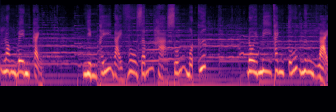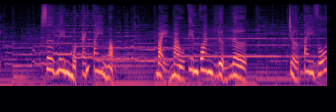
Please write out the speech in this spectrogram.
long bên cạnh. Nhìn thấy đại vu dấm hạ xuống một cước. Đôi mi thanh tú ngưng lại. Sơ lên một cánh tay ngọc. Bảy màu tiên quang lượn lờ. Chở tay vỗ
